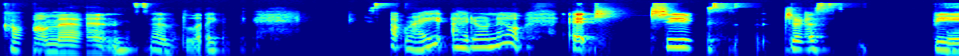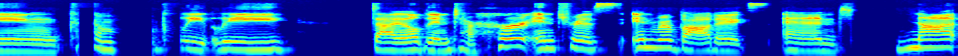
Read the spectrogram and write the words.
comment and said like, "Is that right? I don't know." It, she's just being completely dialed into her interests in robotics and not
